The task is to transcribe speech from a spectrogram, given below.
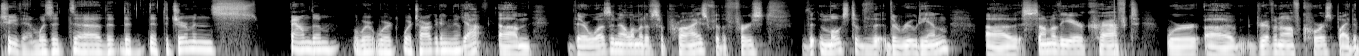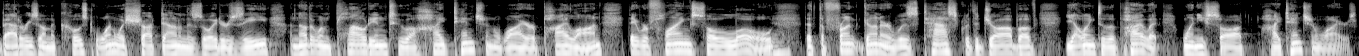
to them? Was it uh, that the, the, the, Germans found them? Were, were, were targeting them? Yeah. Um, there was an element of surprise for the first, the, most of the, the route in. Uh, some of the aircraft were uh, driven off course by the batteries on the coast. One was shot down in the Zuider Zee. Another one plowed into a high tension wire pylon. They were flying so low yeah. that the front gunner was tasked with the job of yelling to the pilot when he saw high tension wires.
